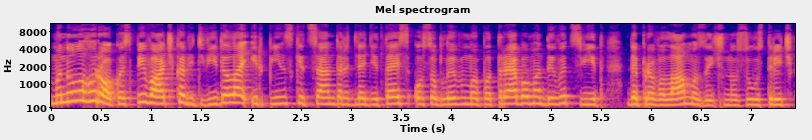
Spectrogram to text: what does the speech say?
Минулого року співачка відвідала Ірпінський центр для дітей з особливими потребами Дивицвіт, де провела музичну зустріч.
